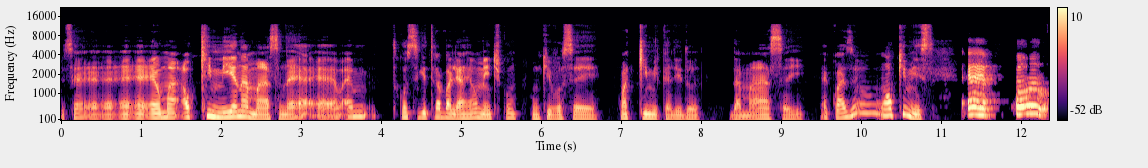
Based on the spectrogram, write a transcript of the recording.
Isso é, é, é, é uma alquimia na massa, né? É, é, é conseguir trabalhar realmente com, com que você. com a química ali do, da massa e é quase um alquimista. É, pão,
